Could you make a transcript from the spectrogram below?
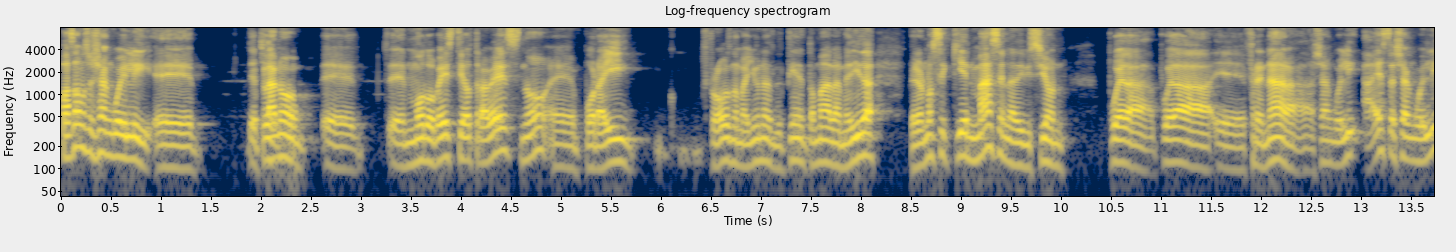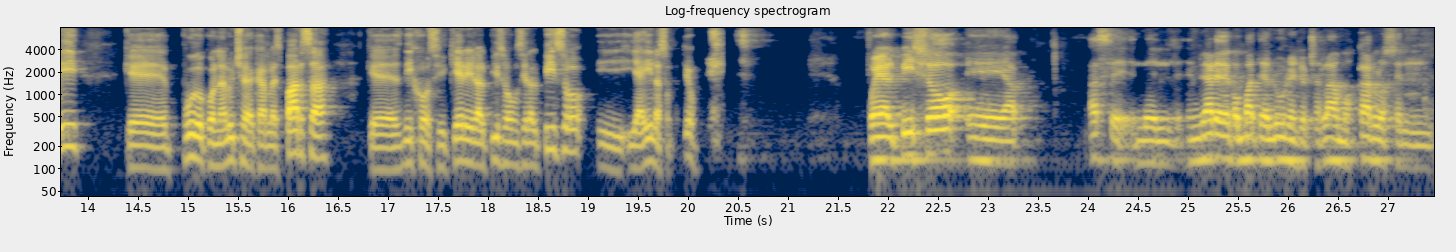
pasamos a Shang Wei Li. de plano, en modo bestia otra vez, ¿no? Eh, por ahí Robos Namayunas le tiene tomada la medida, pero no sé quién más en la división pueda, pueda eh, frenar a Shang Wei a esta Shang Wei que pudo con la lucha de Carla Esparza, que dijo si quiere ir al piso, vamos a ir al piso, y, ahí la sometió. Fue al piso, eh, hace, en el, área de combate del lunes lo charlábamos, Carlos, el,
